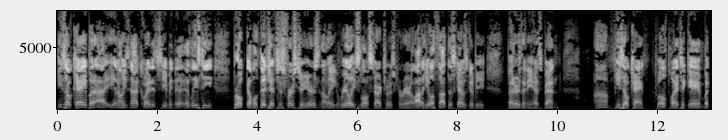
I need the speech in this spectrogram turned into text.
he's okay, but I, you know, he's not quite as. I mean, at least he broke double digits his first two years in the league. Really slow start to his career. A lot of people thought this guy was going to be better than he has been. Um, he's okay, 12 points a game, but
